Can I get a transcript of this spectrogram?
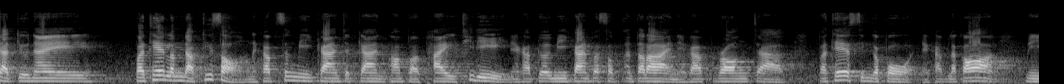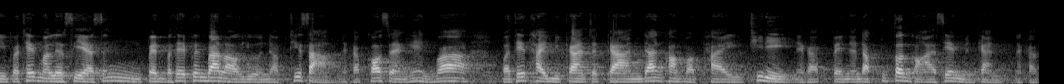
จัดอยู่ในประเทศลำดับที่2นะครับซึ่งมีการจัดการความปลอดภัยที่ดีนะครับโดยมีการประสบอันตรายนะครับรองจากประเทศสิงคโปร์นะครับแล้วก็มีประเทศมาเลเซีย ซึ่งเป็นประเทศเพื่อนบ้านเราอยู่อันดับที่3นะครับก็แสดงให้เห็นว่าประเทศไทยมีการจัดการด้านความปลอดภัยที่ดีนะครับเป็นอันดับต้นๆของอาเซียนเหมือนกันนะครับ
